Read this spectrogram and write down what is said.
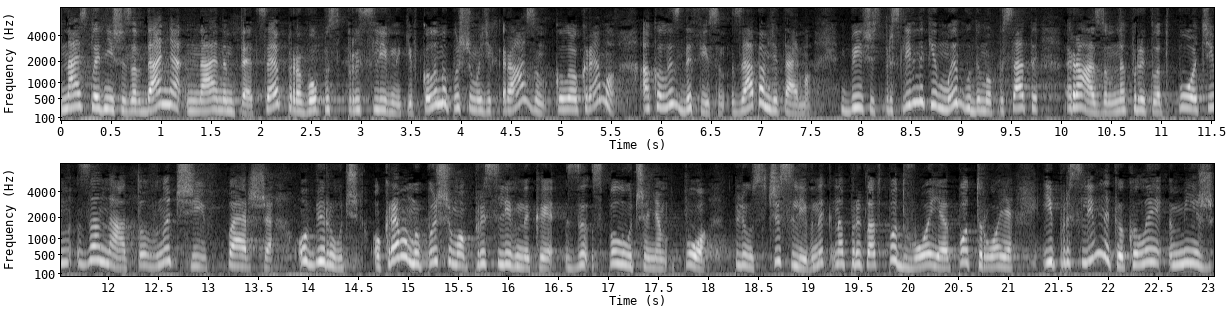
Найскладніше завдання на НМТ це правопис прислівників. Коли ми пишемо їх разом, коли окремо, а коли з дефісом. Запам'ятаємо, більшість прислівників ми будемо писати разом. Наприклад, потім, занадто, вночі, вперше, обіруч. Окремо ми пишемо прислівники з сполученням по плюс числівник, наприклад, подвоє, потроє. І прислівники, коли між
